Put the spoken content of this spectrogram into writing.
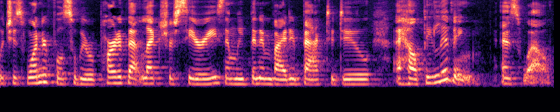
which is wonderful. So we were part of that lecture series, and we've been invited back to do a healthy living as well.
